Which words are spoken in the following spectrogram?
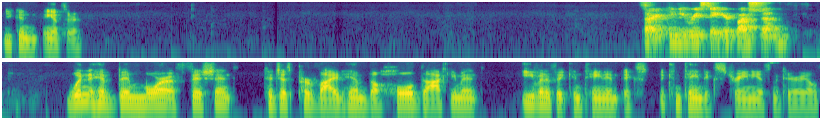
You can answer. sorry, can you restate your question? Wouldn't it have been more efficient to just provide him the whole document, even if it contained, ex- contained extraneous materials?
